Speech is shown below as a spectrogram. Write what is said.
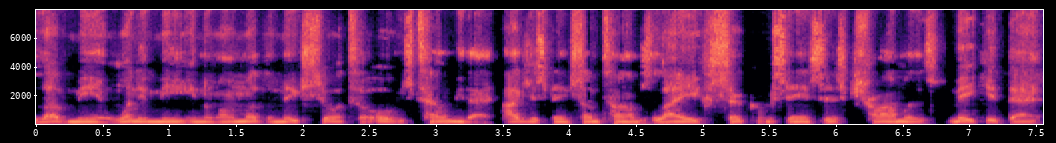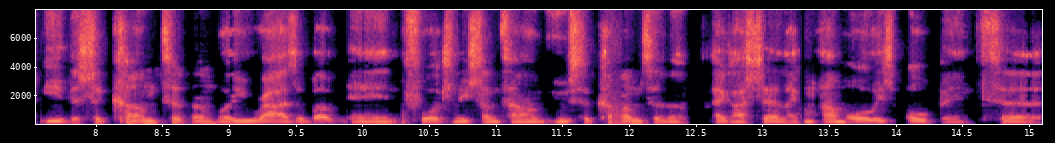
loved me and wanted me. You know, my mother makes sure to always tell me that. I just think sometimes life, circumstances, traumas make it that either succumb to them or you rise above. Them. And fortunately, sometimes you succumb to them. Like I said, like I'm always open to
